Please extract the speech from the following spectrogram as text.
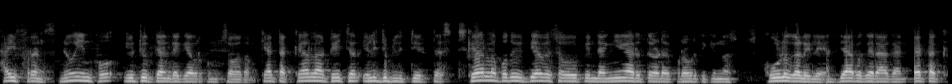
Hi friends new info YouTube ചാനലിലേക്ക് അവർക്കും സ്വാഗതം. കേട്ട Kerala teacher eligibility test Kerala പൊതുവിദ്യാഭ്യാസ വകുപ്പിന്റെ അംഗീകാരത്തോടെ പ്രവർത്തിക്കുന്ന സ്കൂളുകളിലെ അധ്യാപകരാകാൻ കേട്ടക്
